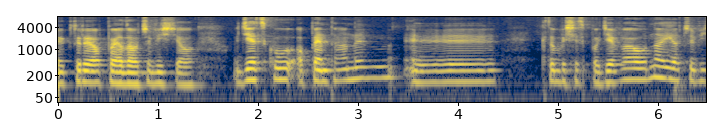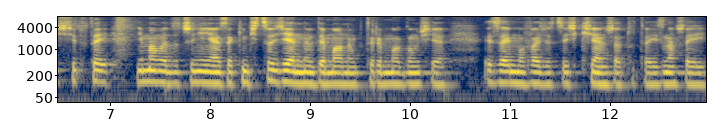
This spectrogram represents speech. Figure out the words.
yy, który opowiada oczywiście o, dziecku opętanym. Yy, kto by się spodziewał. No i oczywiście tutaj nie mamy do czynienia z jakimś codziennym demonem, którym mogą się zajmować jacyś księża tutaj z naszej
